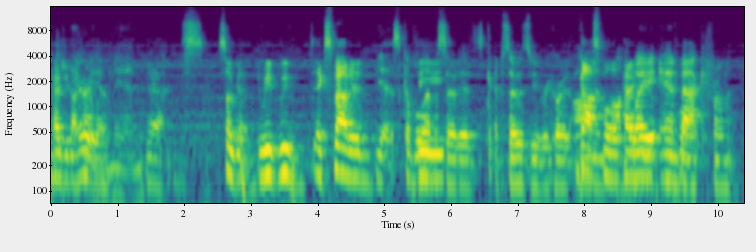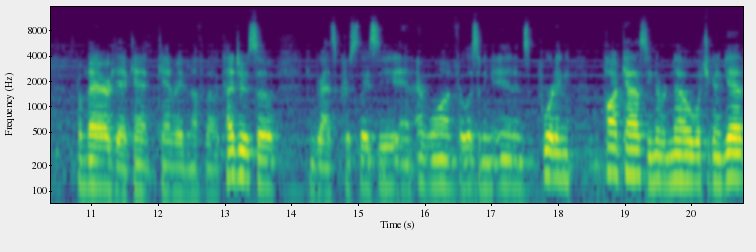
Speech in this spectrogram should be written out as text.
kaiju.com. area, man. Yeah, it's so good. We've we've expounded Yes, a couple episodes episodes we've recorded on, Gospel of on the Kaiju way and before. back from from there. Yeah, can't can't rave enough about kaiju. So, congrats, Chris Lacey, and everyone for listening in and supporting the podcast. You never know what you're gonna get,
